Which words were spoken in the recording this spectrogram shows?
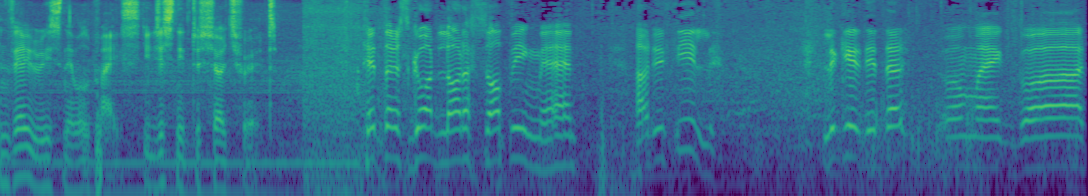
in very reasonable price. You just need to search for it. Thithar's got a lot of shopping, man. How do you feel? Look here, Thithar. Oh my god.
